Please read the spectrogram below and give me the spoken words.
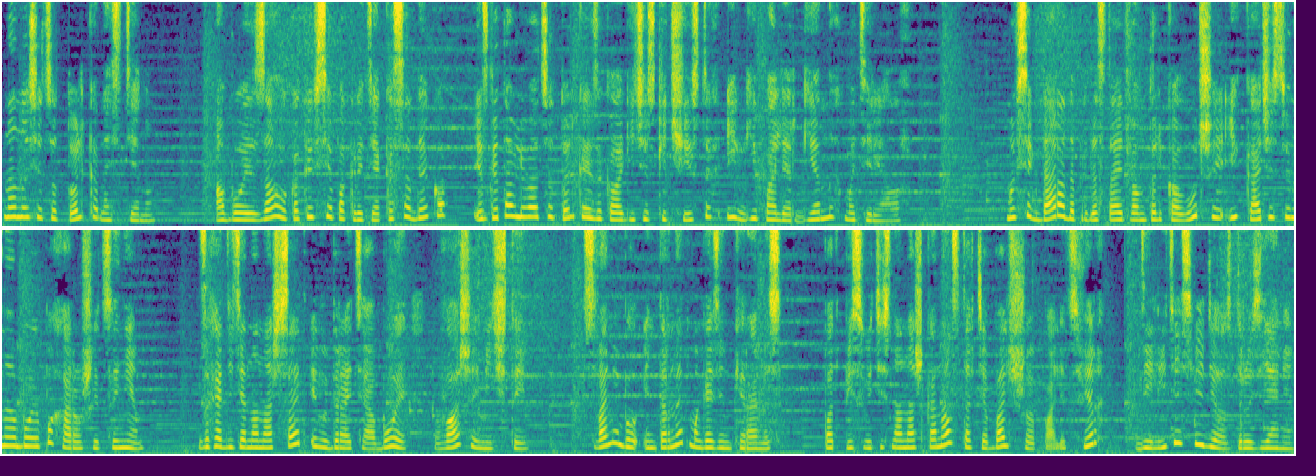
наносится только на стену. Обои ЗАО, как и все покрытия Касадеко, изготавливаются только из экологически чистых и гипоаллергенных материалов. Мы всегда рады предоставить вам только лучшие и качественные обои по хорошей цене. Заходите на наш сайт и выбирайте обои вашей мечты. С вами был интернет-магазин Керамис. Подписывайтесь на наш канал, ставьте большой палец вверх, делитесь видео с друзьями.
